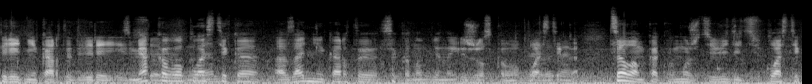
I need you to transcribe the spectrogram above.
передние карты дверей из мягкого Все, пластика, да. а задние карты сэкономлены из жесткого да, пластика. Да, да. В целом, как вы можете видеть, пластик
